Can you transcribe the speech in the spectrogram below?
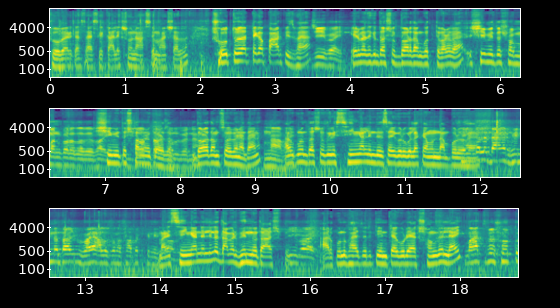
শোভার কাছে আজকে কালেকশন আছে মাশাল্লাহ সত্তর হাজার টাকা পার পিস ভাইয়া? জি ভাই। এর মধ্যে কি দর্শক দরদাম করতে পারবে সীমিত সম্মান করা যাবে ভাই। সীমিত দরদাম করা যাবে। দরদাম চলবে না তাই না? আর কোনো দর্শক যদি সিঙ্গেল নিতে চাই গরুগুলা কেমন দাম পড়বে ভাই? দামের ভিন্নতা আসবে ভাই আলোচনা সাপেক্ষে নিতে মানে। সিঙ্গেল নিলে দামের ভিন্নতা আসবে। আর কোনো ভাই যদি তিনটা গরু একসঙ্গে নেয় মাত্র সত্তর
